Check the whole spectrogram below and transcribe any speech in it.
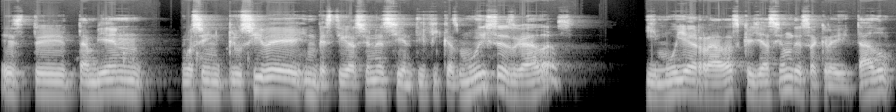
Este, también, o sea, inclusive investigaciones científicas muy sesgadas y muy erradas que ya se han desacreditado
